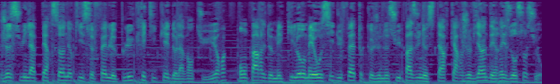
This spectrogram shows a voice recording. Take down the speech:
Je suis la personne qui se fait le plus critiquer de l'aventure, on parle de mes kilos mais aussi du fait que je ne suis pas une star car je viens des réseaux sociaux.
